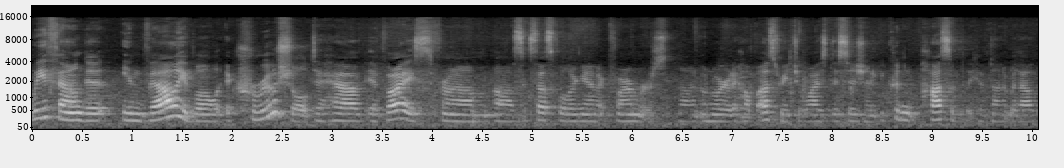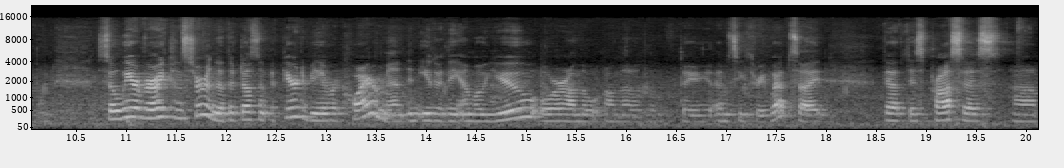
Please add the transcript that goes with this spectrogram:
we found it invaluable, uh, crucial to have advice from uh, successful organic farmers uh, in order to help us reach a wise decision. You couldn't possibly have done it without them. So we are very concerned that there doesn't appear to be a requirement in either the MOU or on the, on the, the MC3 website that this process um,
